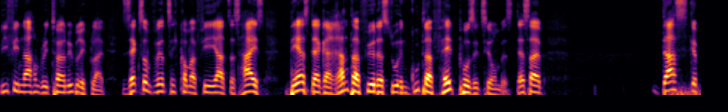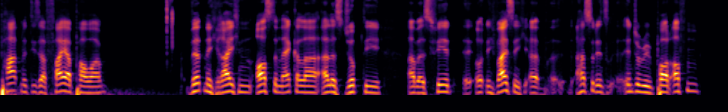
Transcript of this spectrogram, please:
wie viel nach dem Return übrig bleibt. 46,4 Yards. Das heißt, der ist der Garant dafür, dass du in guter Feldposition bist. Deshalb das gepaart mit dieser Firepower wird nicht reichen. Austin Eckler, alles Jupti, aber es fehlt, äh, und ich weiß nicht, äh, hast du den Injury Report offen?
